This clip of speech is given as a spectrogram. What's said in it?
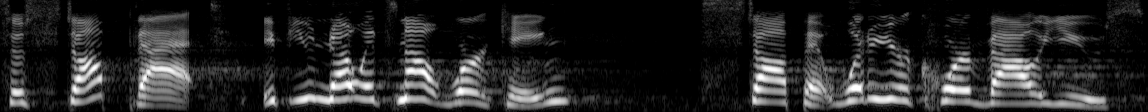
So stop that. If you know it's not working, stop it. What are your core values?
